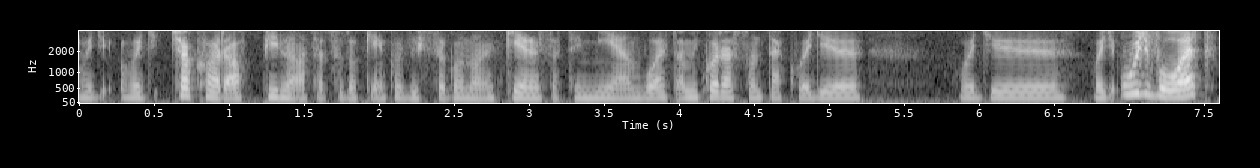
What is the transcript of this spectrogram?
hogy, hogy csak arra a pillanatra tudok ilyenkor visszagondolni, hogy kérdezett, hogy milyen volt, amikor azt mondták, hogy, hogy, ö, hogy úgy volt,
